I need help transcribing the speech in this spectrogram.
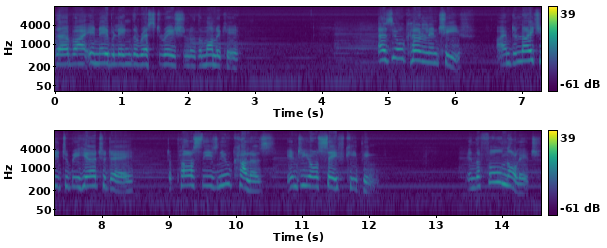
thereby enabling the restoration of the monarchy. As your Colonel-in-Chief, I am delighted to be here today to pass these new colours into your safekeeping, in the full knowledge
